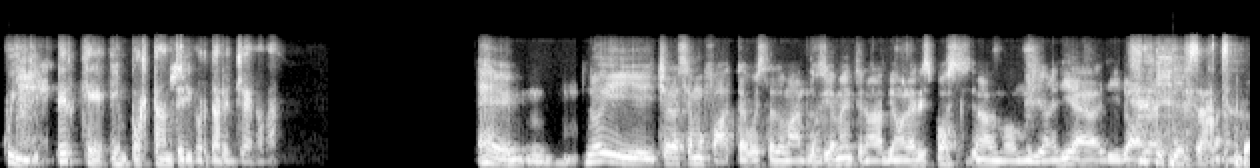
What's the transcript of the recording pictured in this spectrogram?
Quindi perché è importante ricordare Genova? Eh, noi ce la siamo fatta questa domanda, ovviamente non abbiamo la risposta, se no un milione di, di dollari. esatto.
